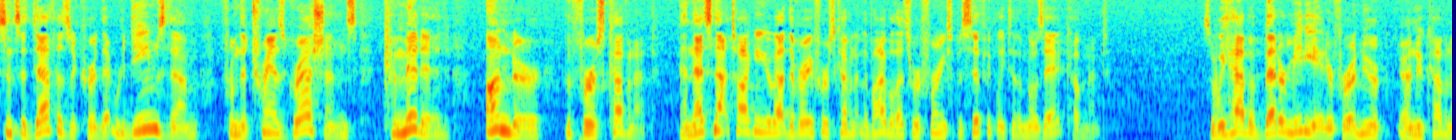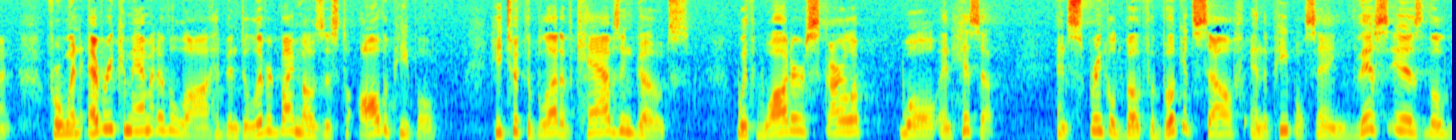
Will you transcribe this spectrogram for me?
since a death has occurred that redeems them from the transgressions committed under the first covenant. And that's not talking about the very first covenant in the Bible, that's referring specifically to the Mosaic covenant. So we have a better mediator for a new, a new covenant. For when every commandment of the law had been delivered by Moses to all the people, he took the blood of calves and goats with water, scarlet wool, and hyssop, and sprinkled both the book itself and the people, saying, This is the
